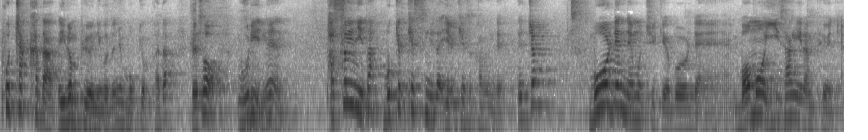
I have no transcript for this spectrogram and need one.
포착하다. 이런 표현이거든요. 목격하다. 그래서 우리는 봤습니다. 목격했습니다. 이렇게 해석하면 돼. 됐죠? more than 네모 칠게요. more. 뭐뭐 이상이란 표현이야.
